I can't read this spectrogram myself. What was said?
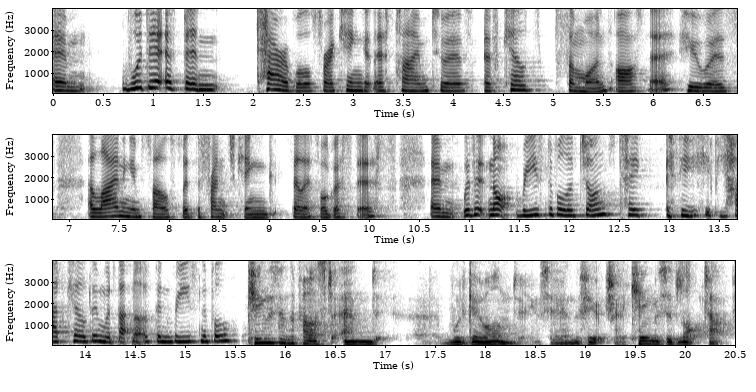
Um, would it have been terrible for a king at this time to have, have killed someone, Arthur, who was aligning himself with the French king Philip Augustus. Um, was it not reasonable of John to take if he if he had killed him? Would that not have been reasonable? Kings in the past and uh, would go on doing so in the future. Kings had locked up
